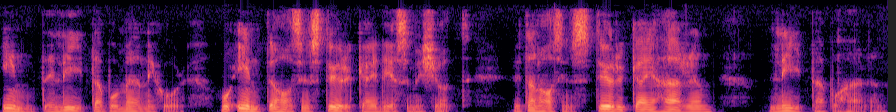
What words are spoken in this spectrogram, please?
inte litar på människor och inte har sin styrka i det som är kött utan har sin styrka i Herren, litar på Herren.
